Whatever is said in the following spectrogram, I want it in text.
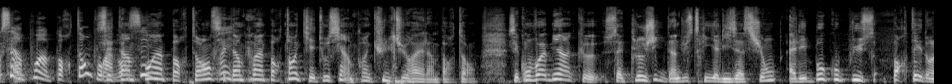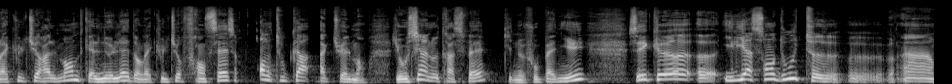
c'est un point important pour avancer. C'est un point important, c'est un point important qui est aussi un point culturel important. C'est qu'on voit bien que cette logique d'industrialisation, elle est beaucoup plus portée dans la culture allemande qu'elle ne l'est dans la culture française, en tout cas actuellement. Il y a aussi un autre aspect qu'il ne faut pas nier, c'est qu'il euh, y a sans doute euh,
